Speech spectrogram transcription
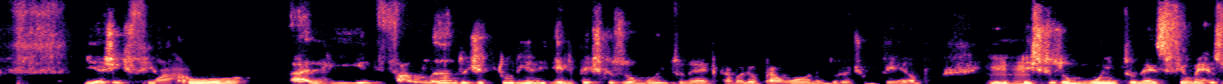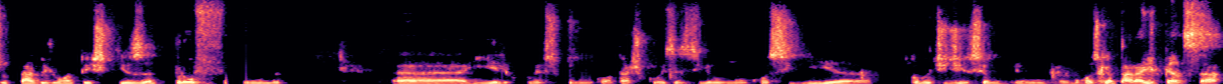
E a gente ficou Uau. ali falando de tudo. E ele, ele pesquisou muito, né? Ele trabalhou para a ONU durante um tempo. Ele uhum. pesquisou muito, né? Esse filme é resultado de uma pesquisa profunda. Uh, e ele começou a me contar as coisas e eu não conseguia, como eu te disse, eu, eu, eu não conseguia parar de pensar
